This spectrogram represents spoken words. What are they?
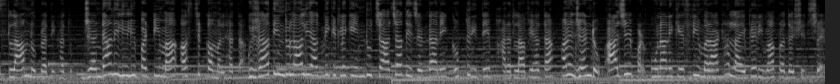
ઇસ્લામનું પ્રતીક હતું. ઝંડાની લીલી પટ્ટીમાં અષ્ટકમલ હતા. ગુજરાતી ઇન્દુલાલ યાજ્ઞિક એટલે કે ઇન્દુ ચાચા તે ઝંડાને ગુપ્ત રીતે ભારત લાવ્યા હતા અને ઝંડો આજે પણ પૂનાની કેસરી મરાઠા લાઇબ્રેરીમાં પ્રદર્શિત છે.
